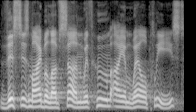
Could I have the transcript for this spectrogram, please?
This is my beloved Son, with whom I am well pleased.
